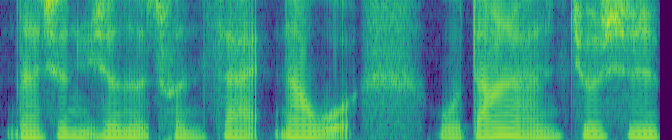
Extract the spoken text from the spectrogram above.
男生女生的存在，那我我当然就是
